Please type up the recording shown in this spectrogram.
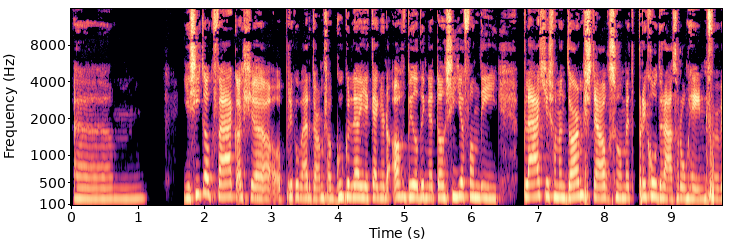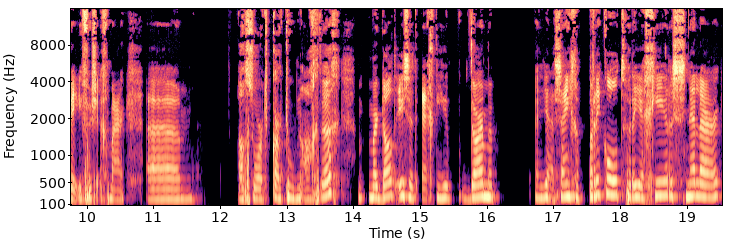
Um, je ziet ook vaak als je op prikkelbare darm zou googlen, je kijkt naar de afbeeldingen, dan zie je van die plaatjes van een darmstelsel met prikkeldraad eromheen verweven, zeg maar. Um, als soort cartoonachtig. Maar dat is het echt. Die darmen ja, zijn geprikkeld, reageren sneller.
